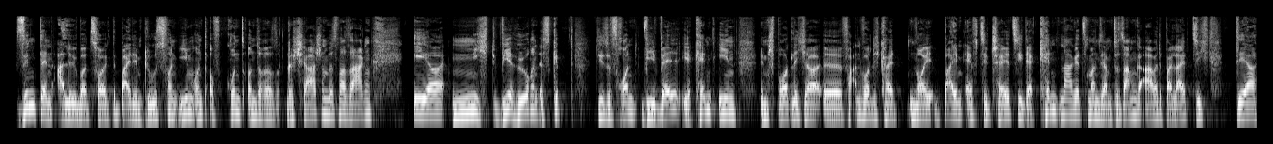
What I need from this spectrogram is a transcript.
Sind denn alle überzeugt bei den Blues von ihm? Und aufgrund unserer Recherchen müssen wir sagen, eher nicht. Wir hören, es gibt diese Front wie Well, ihr kennt ihn in sportlicher Verantwortlichkeit neu beim FC Chelsea, der kennt Nagelsmann, sie haben zusammengearbeitet bei Leipzig, der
